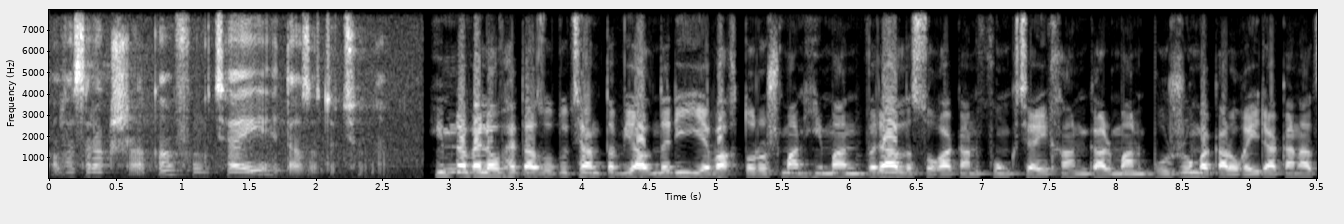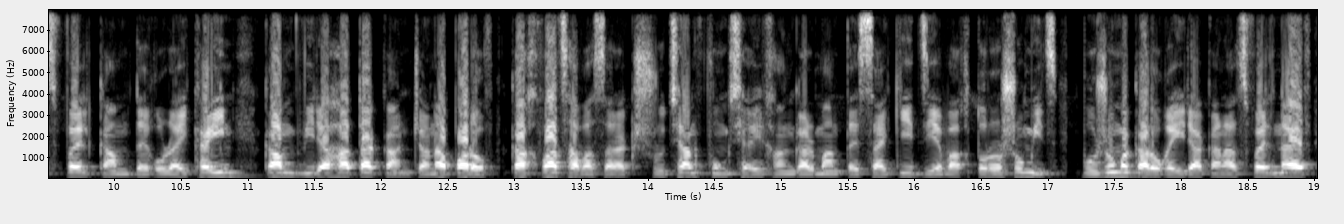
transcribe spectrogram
հավասարակշռական ֆունկցիայի հետազոտությունը Հիմնվելով հետազոտության տվյալների եւ ախտորոշման հիման վրա լսողական ֆունկցիայի խանգարման բուժումը կարող է իրականացվել կամ դեղորայքային կամ վիրահատական ճանապարհով, կախված հավասարակշռության ֆունկցիայի խանգարման տեսակից եւ ախտորոշումից։ Բուժումը կարող է իրականացվել նաեւ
